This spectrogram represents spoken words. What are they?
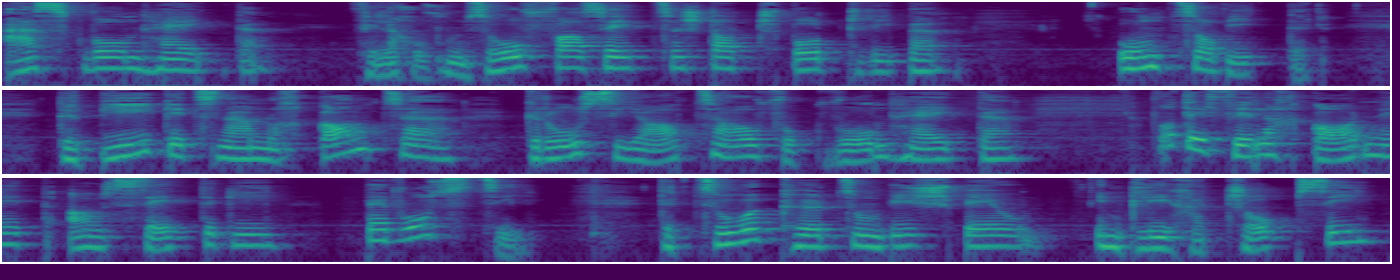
Essgewohnheiten, vielleicht auf dem Sofa sitzen statt Sport treiben und so weiter. Dabei gibt es nämlich ganz eine grosse Anzahl von Gewohnheiten, die dir vielleicht gar nicht als Sättige bewusst sind. Dazu gehört zum Beispiel im gleichen Job sein,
